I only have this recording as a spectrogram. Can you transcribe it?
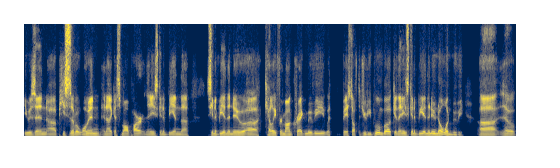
he was in uh, Pieces of a Woman in like a small part, and then he's gonna be in the he's gonna be in the new uh, Kelly Fremon Craig movie with based off the Judy Blume book, and then he's gonna be in the new Nolan movie. Uh, so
